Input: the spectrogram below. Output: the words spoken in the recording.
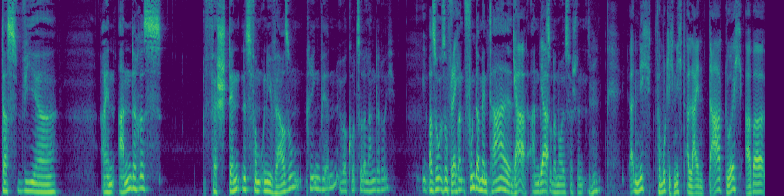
dass wir ein anderes Verständnis vom Universum kriegen werden, über kurz oder lang dadurch? Also so Vielleicht, fundamental ja, anderes ja. oder neues Verständnis. Mhm. Nicht, vermutlich nicht allein dadurch, aber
